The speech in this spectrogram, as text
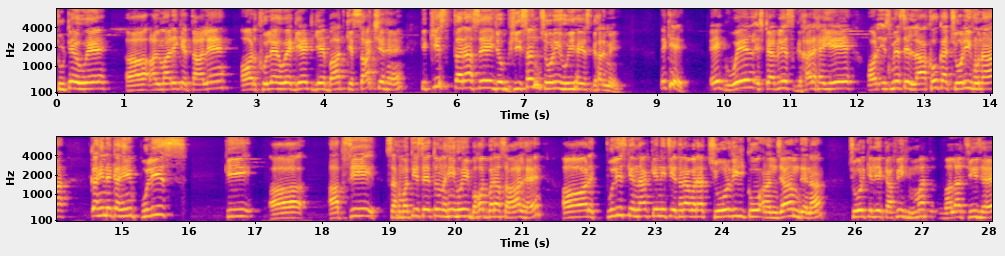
टूटे हुए अलमारी के ताले और खुले हुए गेट, ये बात के साक्ष्य हैं कि किस तरह से जो भीषण चोरी हुई है इस घर में। देखिए एक वेल स्टेब्लिश घर है ये, और इसमें से लाखों का चोरी होना, कहीं ना कहीं पुलिस की आपसी सहमति से तो नहीं हुई, बहुत बड़ा सवाल है। और पुलिस के नाक के नीचे इतना बड़ा चोरी को अंजाम देना, चोर के लिए काफ़ी हिम्मत वाला चीज़ है।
